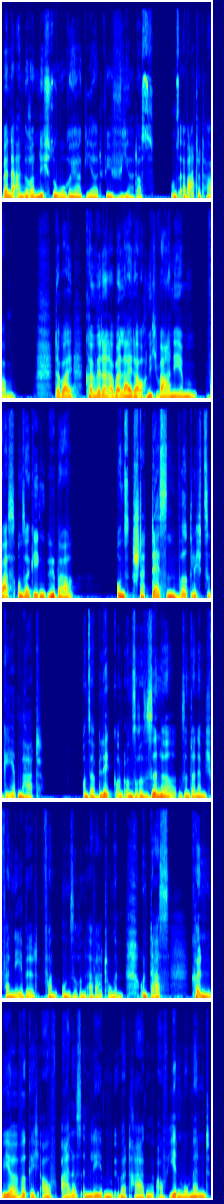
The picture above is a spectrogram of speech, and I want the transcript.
wenn der andere nicht so reagiert, wie wir das uns erwartet haben. Dabei können wir dann aber leider auch nicht wahrnehmen, was unser Gegenüber uns stattdessen wirklich zu geben hat. Unser Blick und unsere Sinne sind dann nämlich vernebelt von unseren Erwartungen. Und das können wir wirklich auf alles im Leben übertragen, auf jeden Moment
